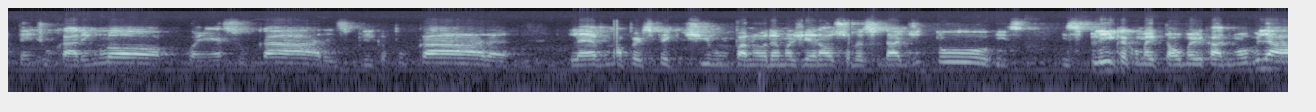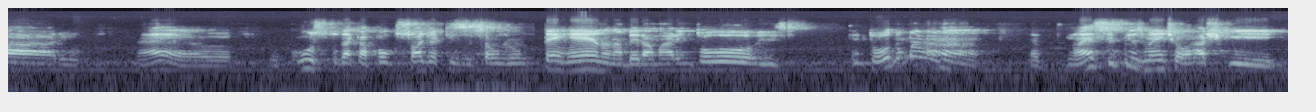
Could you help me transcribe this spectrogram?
atende o cara em loco, conhece o cara, explica pro cara, leva uma perspectiva, um panorama geral sobre a cidade de Torres, explica como é que está o mercado imobiliário, né? O, o, custo daqui a pouco só de aquisição de um terreno na beira-mar em Torres. Tem toda uma. Não é simplesmente, eu acho que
